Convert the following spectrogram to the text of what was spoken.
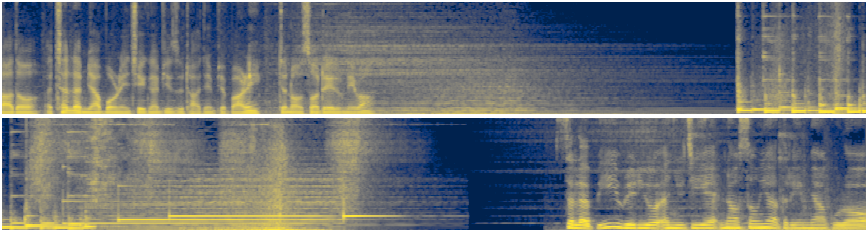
လာသောအချက်လက်များပေါ်တွင်အခြေခံပြုစုထားခြင်းဖြစ်ပါတယ်ကျွန်တော်စောတဲလူနေပါဆက်လက်ပြီး Radio NUG ရဲ့နောက်ဆုံးရသတင်းများကိုတော့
